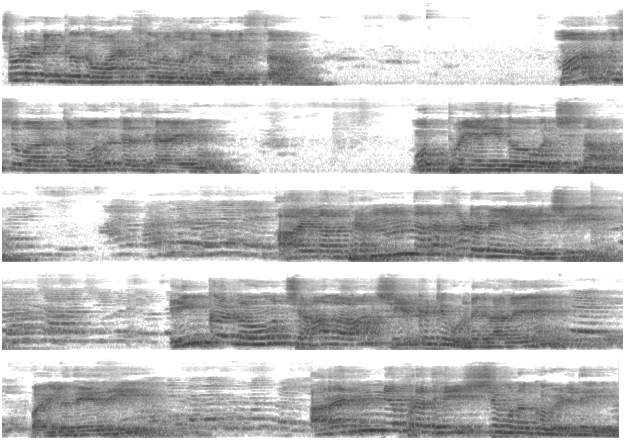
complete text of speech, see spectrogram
చూడండి ఇంకొక వాక్యంలో మనం గమనిస్తాం. మార్కు సువార్త మొదటి అధ్యాయము ముప్పై ఐదో వచ్చిన ఆయన పెందలకడనే లేచి ఇంకను చాలా చీకటి ఉండగానే బయలుదేరి అరణ్య ప్రదేశమునకు వెళ్ళి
